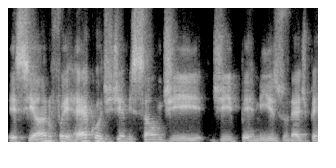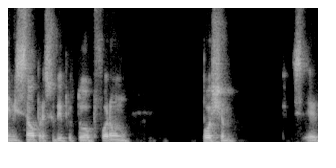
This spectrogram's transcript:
Esse ano foi recorde de emissão de, de permisso, né? De permissão para subir para o topo. Foram poxa, é,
